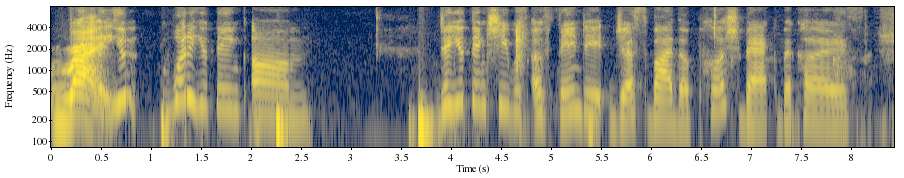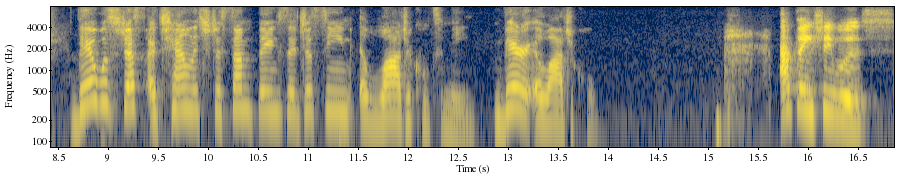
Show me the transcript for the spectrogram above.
Right. You what do you think? Um, do you think she was offended just by the pushback because there was just a challenge to some things that just seemed illogical to me, very illogical. I think she was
